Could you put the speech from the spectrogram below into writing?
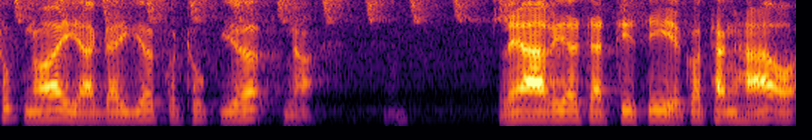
ทุกน้อย อยากได้เยอะก็ทุกเยอะนะและอริยสัจที่สี่ก็ทางหาออก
